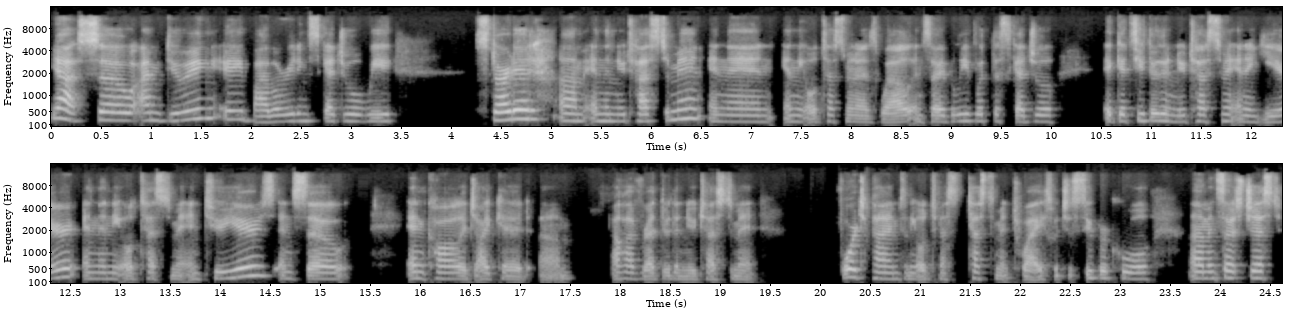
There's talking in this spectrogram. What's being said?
Yeah, so I'm doing a Bible reading schedule. We started um, in the New Testament and then in the Old Testament as well. And so I believe with the schedule, it gets you through the New Testament in a year and then the Old Testament in two years. And so in college, I could, um, I'll have read through the New Testament four times and the Old Testament twice, which is super cool. Um, and so it's just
